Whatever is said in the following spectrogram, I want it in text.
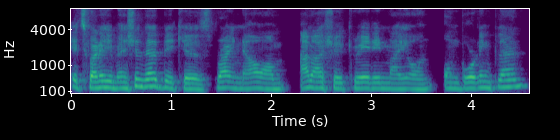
It's funny you mentioned that because right now I'm I'm actually creating my own onboarding plan,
